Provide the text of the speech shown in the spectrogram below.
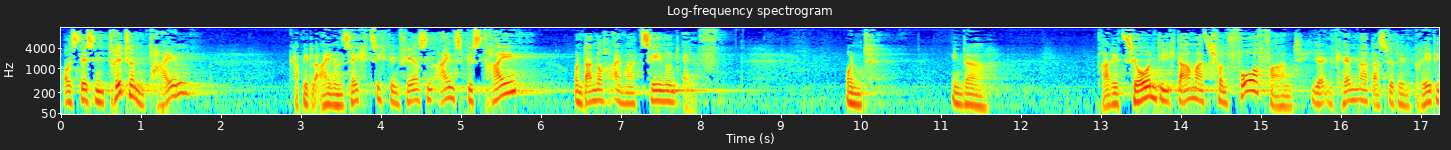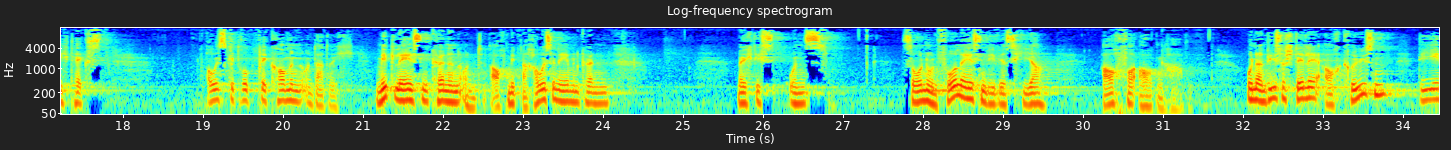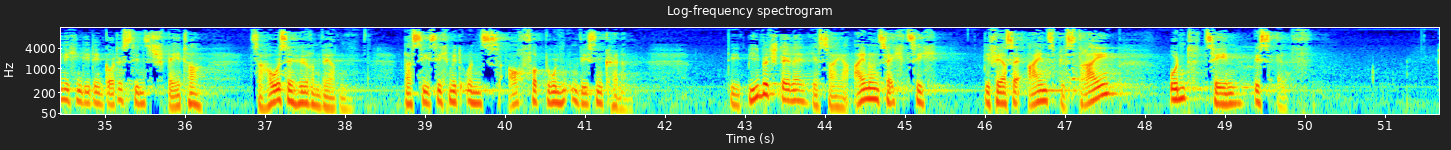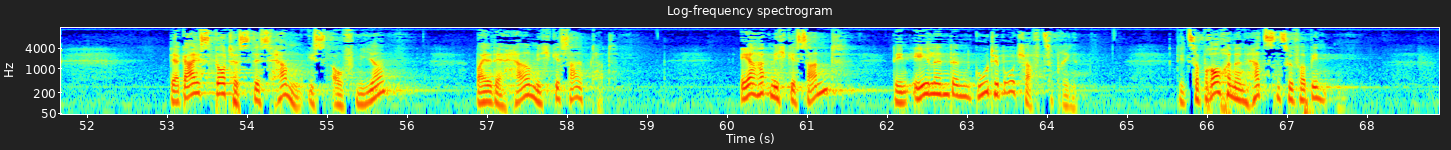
aus dessen drittem Teil, Kapitel 61, den Versen 1 bis 3 und dann noch einmal 10 und 11. Und in der Tradition, die ich damals schon vorfand hier in Chemnat, dass wir den Predigtext ausgedruckt bekommen und dadurch mitlesen können und auch mit nach Hause nehmen können, möchte ich uns so nun vorlesen, wie wir es hier auch vor Augen haben. Und an dieser Stelle auch grüßen diejenigen, die den Gottesdienst später zu Hause hören werden dass sie sich mit uns auch verbunden wissen können. Die Bibelstelle Jesaja 61, die Verse 1 bis 3 und 10 bis 11. Der Geist Gottes des Herrn ist auf mir, weil der Herr mich gesalbt hat. Er hat mich gesandt, den Elenden gute Botschaft zu bringen, die zerbrochenen Herzen zu verbinden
